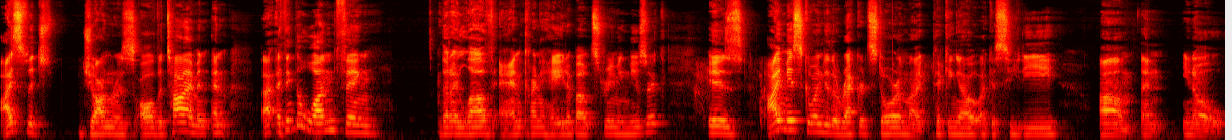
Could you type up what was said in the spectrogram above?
I switch genres all the time, and and I think the one thing that I love and kind of hate about streaming music is I miss going to the record store and like picking out like a CD, um, and you know,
